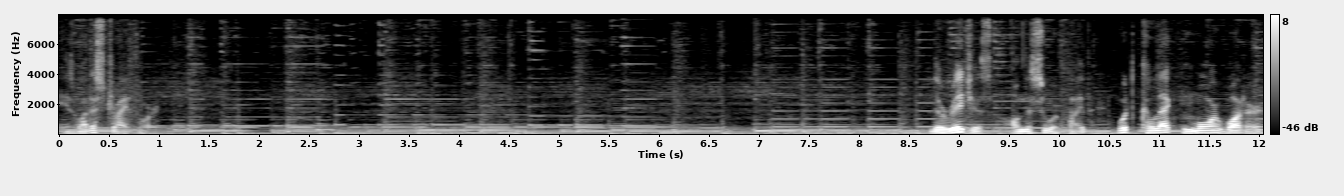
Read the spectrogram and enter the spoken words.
is what I strive for. The ridges on the sewer pipe would collect more water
